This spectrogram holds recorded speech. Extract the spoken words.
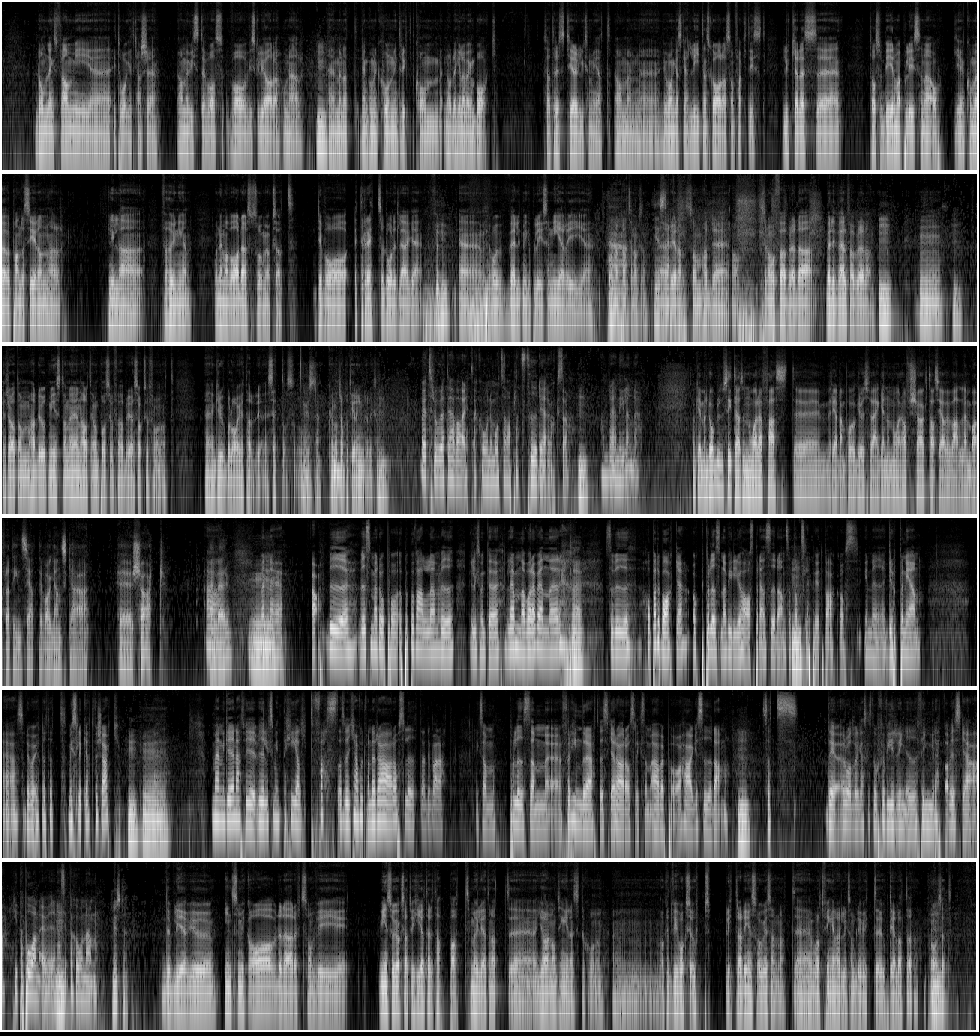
de längst fram i, i tåget kanske ja, men visste vad, vad vi skulle göra och när. Mm. Men att den kommunikationen inte riktigt kom, nådde hela vägen bak. Så att det resulterade liksom i att ja, men, vi var en ganska liten skara som faktiskt lyckades eh, ta oss förbi de här poliserna och Eh, kom över på andra sidan den här lilla förhöjningen. Och när man var där så såg man också att det var ett rätt så dåligt läge. För, mm -hmm. eh, det var väldigt mycket poliser nere i, eh, på den här ah, platsen också. Eh, redan som hade, ja, så de var förberedda, väldigt väl förberedda. Mm. Mm. mm. Jag tror att de hade åtminstone en halvtimme på sig att förbereda sig också från att eh, gruvbolaget hade sett oss och kunnat mm. rapportera in det. Liksom. Och jag tror att det har varit aktioner mot samma plats tidigare också. Mm. Andra NDG-länder. Okej, men då sitter alltså några fast eh, redan på grusvägen och några har försökt ta sig över vallen bara för att inse att det var ganska eh, kört. Ja. Eller? Mm. Men eh, ja, vi, vi som är då på, uppe på vallen, vi vill liksom inte lämna våra vänner. Nej. Så vi hoppar tillbaka och poliserna vill ju ha oss på den sidan så att mm. de släpper ju tillbaka oss in i gruppen igen. Eh, så det var ju ett litet misslyckat försök. Mm. Mm. Eh, men grejen är att vi, vi är liksom inte helt fast, alltså vi kan fortfarande röra oss lite, det är bara att liksom, polisen eh, förhindrar att vi ska röra oss liksom över på högersidan. Mm. Så att det råder väl ganska stor förvirring i fingret vad vi ska hitta på nu i den här mm. situationen. Just det. Det blev ju inte så mycket av det där eftersom vi vi insåg också att vi helt hade tappat möjligheten att eh, göra någonting i den situationen. Um, och att vi var också uppsplittrade insåg vi sen att eh, vårt finger hade liksom blivit eh, uppdelat på något mm. sätt.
